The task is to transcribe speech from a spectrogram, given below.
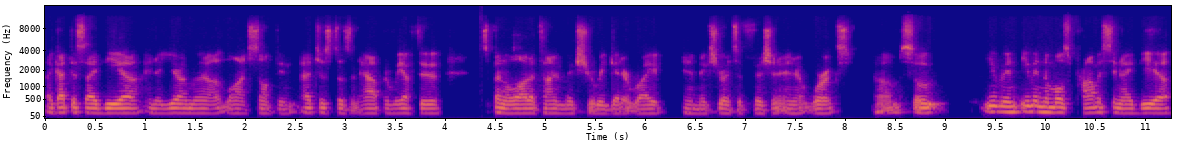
I got this idea in a year, I'm going to launch something. That just doesn't happen. We have to spend a lot of time make sure we get it right and make sure it's efficient and it works. Um, so even even the most promising idea,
